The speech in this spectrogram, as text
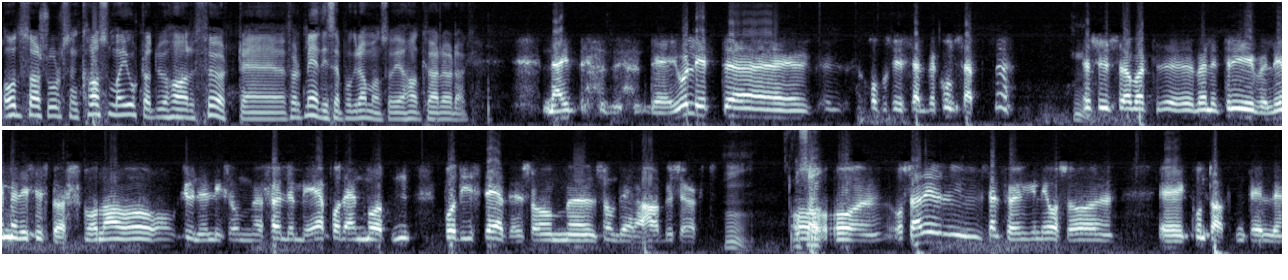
Odd Sars Olsen, hva som har gjort at du har ført, eh, ført med disse programmene som vi har hatt hver lørdag? Nei, det er jo litt eh, håper å si, selve konseptet. Jeg syns det har vært eh, veldig trivelig med disse spørsmåla og, og kunne liksom følge med på den måten på de steder som, eh, som dere har besøkt. Mm. Og og, og så er det selvfølgelig også eh, kontakten til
